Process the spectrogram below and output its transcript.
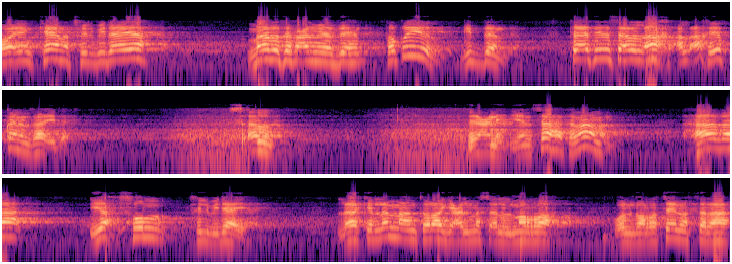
وإن كانت في البداية ماذا تفعل من الذهن؟ تطير جدا. تأتي تسأل الأخ الأخ يتقن الفائدة. اسأل يعني ينساها تماما. هذا يحصل في البداية. لكن لما أن تراجع المسألة المرة والمرتين والثلاث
